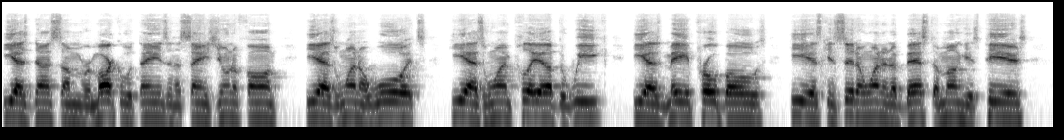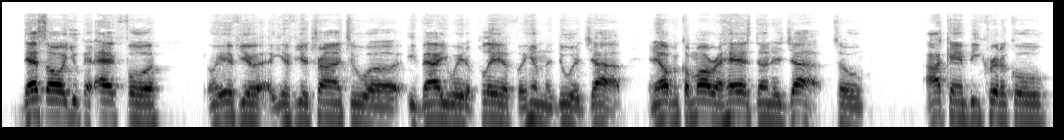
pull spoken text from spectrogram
He has done some remarkable things in the Saints uniform. He has won awards. He has won player of the week. He has made Pro Bowls. He is considered one of the best among his peers. That's all you can ask for if you're if you're trying to uh, evaluate a player for him to do a job. And Alvin Kamara has done his job. So I can't be critical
